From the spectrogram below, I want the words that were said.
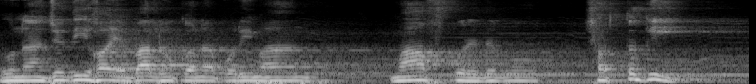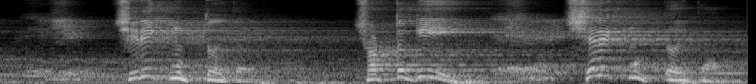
গুণা যদি হয়, বালুকণা পরিমাণ মাফ করে দেব। শর্ত কি? শিরিক মুক্ত হইতে হবে। শর্ত কি? শিরিক মুক্ত হইতে হবে।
